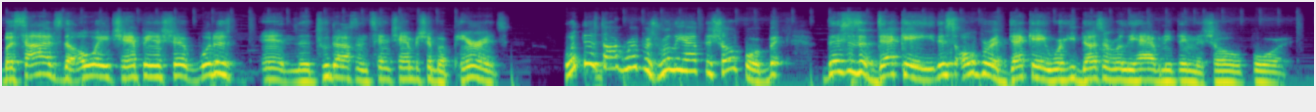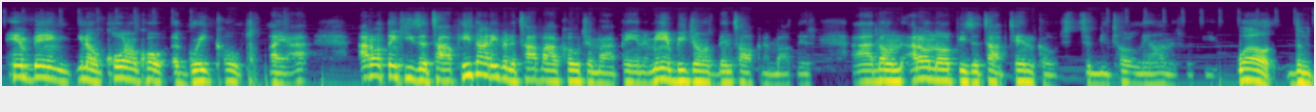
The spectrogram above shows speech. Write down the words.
besides the OA championship, what is and the 2010 championship appearance, what does Doc Rivers really have to show for? But this is a decade, this is over a decade where he doesn't really have anything to show for him being, you know, quote unquote, a great coach. Like I I don't think he's a top. He's not even a top five coach in my opinion. And me and B Jones been talking about this. I don't. I don't know if he's a top ten coach. To be totally honest with you. Well, the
